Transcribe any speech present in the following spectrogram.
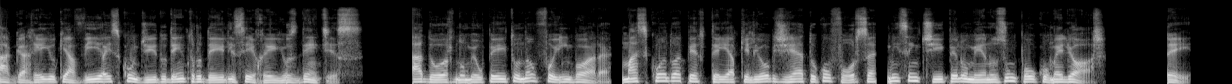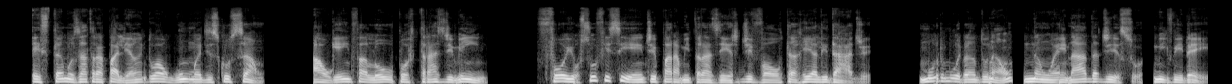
agarrei o que havia escondido dentro dele e cerrei os dentes. A dor no meu peito não foi embora, mas quando apertei aquele objeto com força, me senti pelo menos um pouco melhor. Ei! Estamos atrapalhando alguma discussão. Alguém falou por trás de mim. Foi o suficiente para me trazer de volta à realidade. Murmurando não, não é nada disso, me virei.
